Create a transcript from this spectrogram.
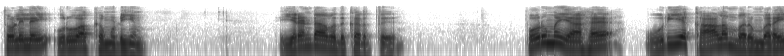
தொழிலை உருவாக்க முடியும். இரண்டாவது கருத்து பொறுமையாக உரிய காலம் வரும் வரை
